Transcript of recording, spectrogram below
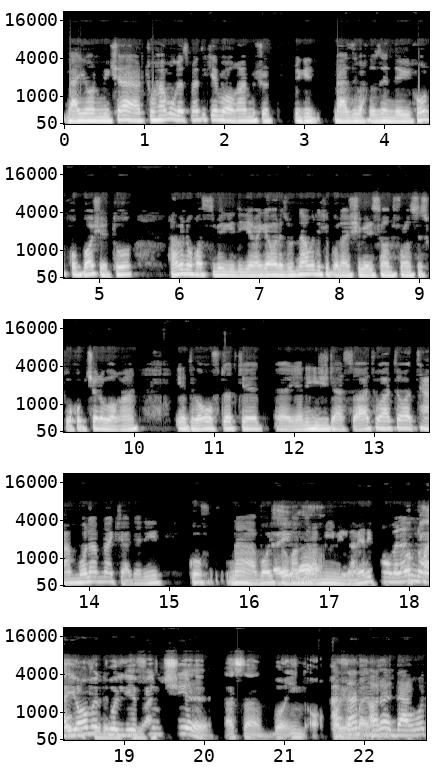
بیان می‌کرد تو همون قسمتی که واقعا می‌شد بگید بعضی وقتا زندگی کن خب باشه تو همین خواستی بگی دیگه. مگه آرزود نبوده که بلند شی بری سان فرانسیسکو؟ خب چرا واقعا این اتفاق افتاد که یعنی 18 ساعت و حتی تحملم نکرد. یعنی گفت نه وایسا من دارم میمیرم. یعنی کاملا پیام کلی فیلم چیه اصلا با این اصلا آره در مورد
